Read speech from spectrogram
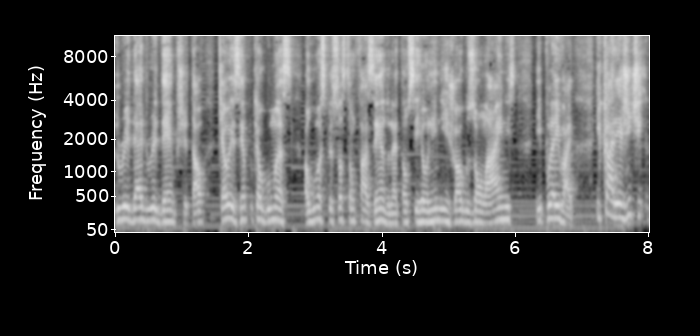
do Red Dead Redemption e tal, que é o exemplo que algumas algumas pessoas estão fazendo, né? Estão se reunindo em jogos online e por aí vai. E cara, e a gente,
